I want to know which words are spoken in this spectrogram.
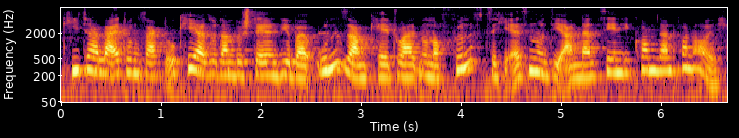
Kita-Leitung sagt, okay, also dann bestellen wir bei unserem Caterer halt nur noch 50 Essen und die anderen 10, die kommen dann von euch.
